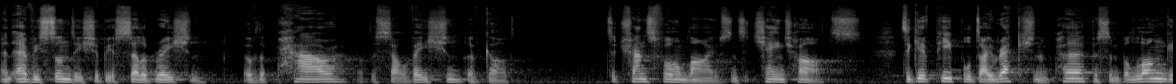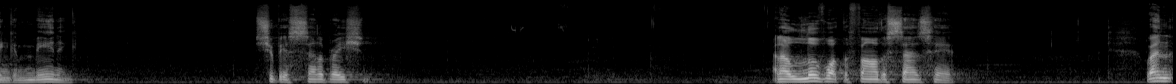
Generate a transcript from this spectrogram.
And every Sunday should be a celebration of the power of the salvation of God to transform lives and to change hearts, to give people direction and purpose and belonging and meaning. It should be a celebration. And I love what the Father says here. When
